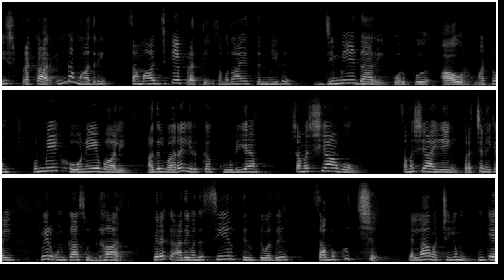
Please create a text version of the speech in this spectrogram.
இஷ் பிரகார் இந்த மாதிரி சமாஜ்கே பிரதி சமுதாயத்தின் மீது ஜிம்மேதாரி பொறுப்பு அவுர் மற்றும் உண்மை ஹோனேவாலி அதில் வர இருக்கக்கூடிய சமஸ்யாவோங் சமஸ்யாயேங் பிரச்சனைகள் ஃபிர் உன்கா சுத்தார் பிறகு அதை வந்து சீர்திருத்துவது சபுகுச்சு எல்லாவற்றையும் இங்கே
